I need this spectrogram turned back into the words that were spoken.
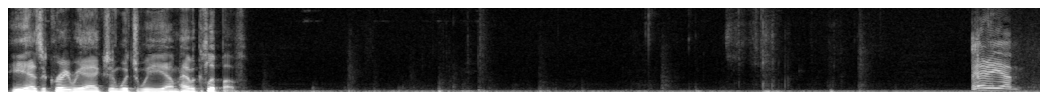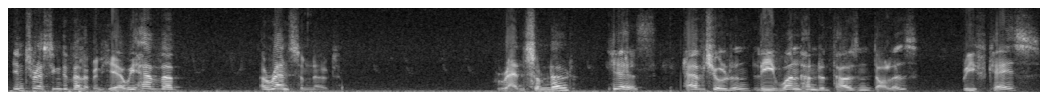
he has a great reaction, which we um, have a clip of. Very um, interesting development here. We have uh, a ransom note. Ransom note? Yes. Have children, leave $100,000, briefcase.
